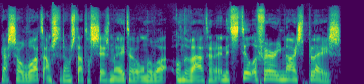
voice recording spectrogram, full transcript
Ja, zo so wat. Amsterdam staat al 6 meter onder, onder water. En it's still a very nice place.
